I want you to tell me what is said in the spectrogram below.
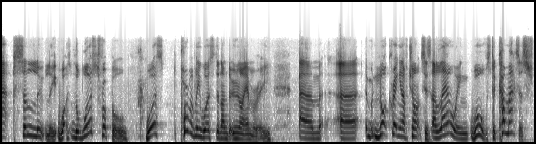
absolutely what the worst football, worst probably worse than under Unai Emery. Um, uh, not creating enough chances, allowing Wolves to come at us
